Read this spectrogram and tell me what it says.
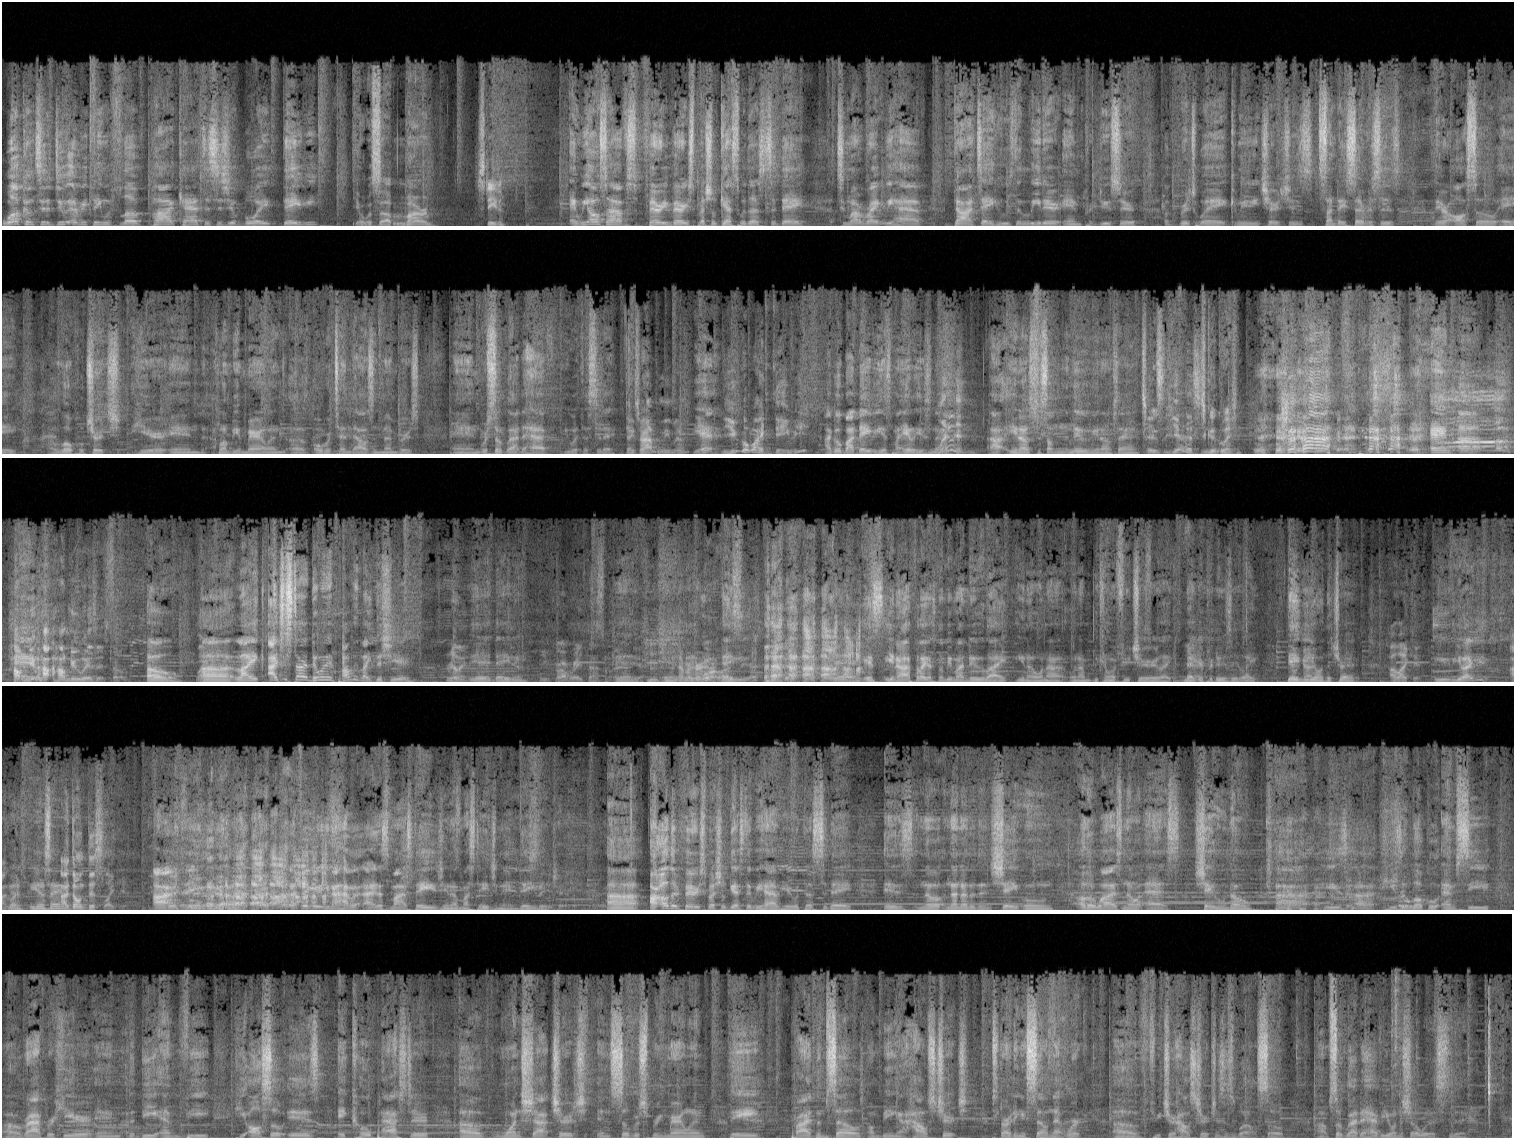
Welcome to the Do Everything with Love podcast. This is your boy Davey, Yo, what's up, Myron? Steven. and we also have some very, very special guests with us today. To my right, we have Dante, who's the leader and producer of Bridgeway Community Church's Sunday services. They're also a, a local church here in Columbia, Maryland, of over 10,000 members. And we're so glad to have you with us today. Thanks for having me, man. Yeah. You go by Davey? I go by Davey. It's my alias now. When? Uh, you know, it's just something new. You know what I'm saying? It's, yeah, It's a good question. And uh, How new? How, how new is it though? oh, uh, like I just started doing it probably like this year. Really? Yeah, Davey. You corroborate that? Yeah, yeah. I never heard of Davey. yeah. yeah, it's you know I feel like it's gonna be my new like you know when I when I become a future like mega producer like Davey Okay. you on the track. I like it. You, you like it? I you, know, like you know what I'm saying? I don't dislike it. All right, there you go. You know, I figured you know I have a, that's my stage. You know my stage name Davey. Uh, our other very special guest that we have here with us today is no none other than Shay Un, otherwise known as Shay Uno. Uh, he's uh, he's a local MC uh, rapper here in the DMV. He also is a co-pastor of One Shot Church in Silver Spring, Maryland. They pride themselves on being a house church, starting a cell network of future house churches as well. So I'm so glad to have you on the show with us today.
